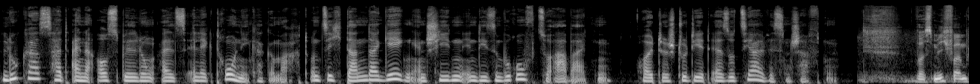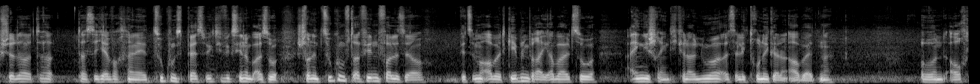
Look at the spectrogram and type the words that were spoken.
Lukas hat eine Ausbildung als Elektroniker gemacht und sich dann dagegen entschieden, in diesem Beruf zu arbeiten. Heute studiert er Sozialwissenschaften. Was mich vor allem gestört hat, dass ich einfach eine Zukunftsperspektive gesehen habe. Also schon in Zukunft auf jeden Fall, ist ja auch jetzt immer Arbeitgeberbereich, aber halt so eingeschränkt. Ich kann halt nur als Elektroniker dann arbeiten. Ne? Und auch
